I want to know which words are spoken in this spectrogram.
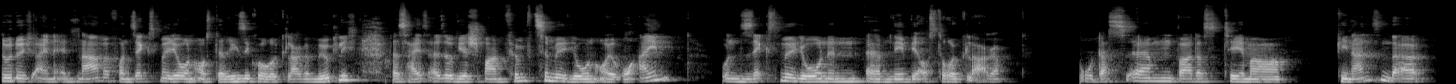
nur durch eine Entnahme von 6 Millionen aus der Risikorücklage möglich. Das heißt also, wir sparen 15 Millionen Euro ein und 6 Millionen ähm, nehmen wir aus der Rücklage. So, das ähm, war das Thema Finanzen. Da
